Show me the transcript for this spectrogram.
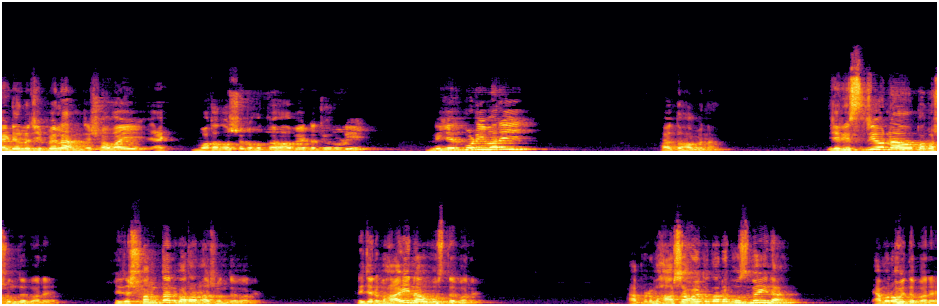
আইডিওলজি পেলাম যে সবাই এক মতাদর্শের হতে হবে, এটা জরুরি। নিজের পরিবারেই হয়তো হবে না। নিজের স্ত্রীও নাও কথা শুনতে পারে, নিজের সন্তান কথা না শুনতে পারে, নিজের ভাই নাও বুঝতে পারে। আপনার ভাষা হয়তো তারা বুঝবেই না, এমনও হইতে পারে।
